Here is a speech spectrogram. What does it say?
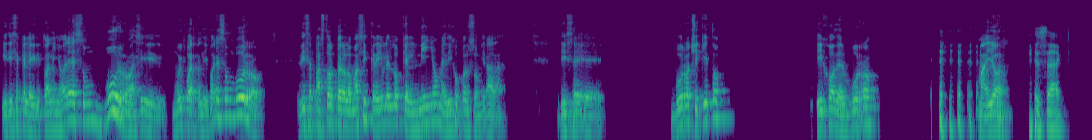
y dice que le gritó al niño, eres un burro, así muy fuerte, le dijo, eres un burro. Dice, pastor, pero lo más increíble es lo que el niño me dijo con su mirada. Dice, burro chiquito, hijo del burro mayor. Exacto.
